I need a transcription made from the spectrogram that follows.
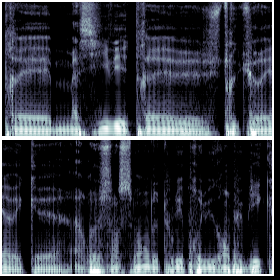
très massive et très structurée avec un recensement de tous les produits grand public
